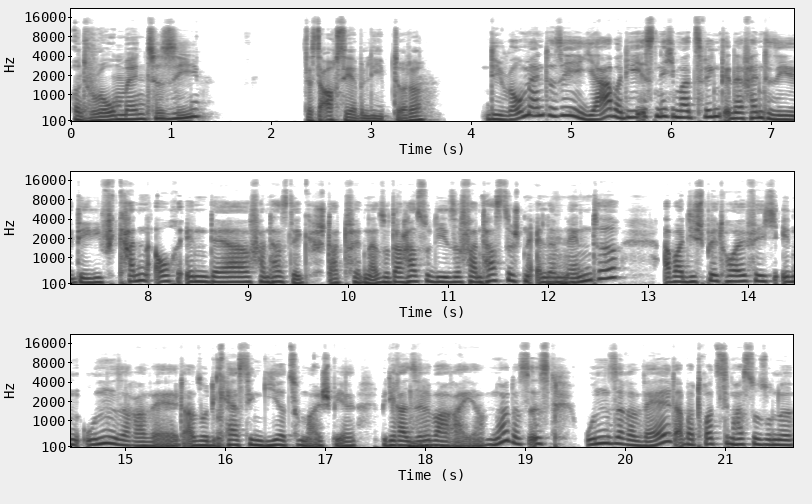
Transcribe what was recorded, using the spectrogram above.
Und Romantasy? Das ist auch sehr beliebt, oder? Die Romantasy, ja, aber die ist nicht immer zwingend in der Fantasy. Die, die kann auch in der Fantastik stattfinden. Also da hast du diese fantastischen Elemente, aber die spielt häufig in unserer Welt. Also die Kerstin Gier zum Beispiel mit ihrer Mhm. Silberreihe. Ne, das ist unsere Welt, aber trotzdem hast du so eine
